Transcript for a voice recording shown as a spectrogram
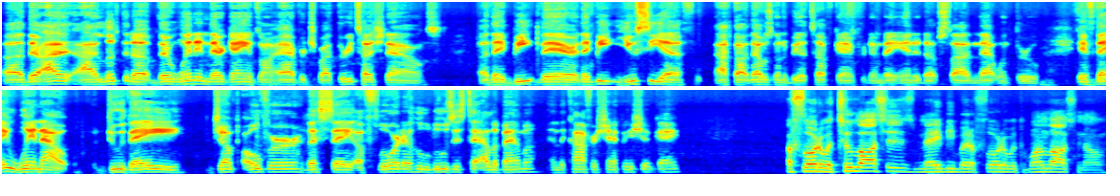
uh, there I I looked it up. They're winning their games on average by three touchdowns. Uh, they beat their they beat UCF. I thought that was going to be a tough game for them. They ended up sliding that one through. If they win out, do they jump over, let's say, a Florida who loses to Alabama in the conference championship game? A Florida with two losses, maybe, but a Florida with one loss, no.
